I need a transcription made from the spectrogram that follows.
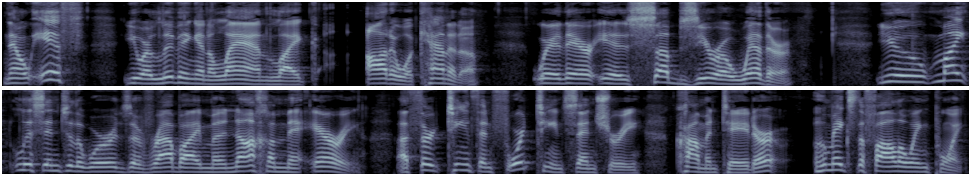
Now, if you are living in a land like Ottawa, Canada, where there is sub zero weather, you might listen to the words of Rabbi Menachem Meiri, a 13th and 14th century commentator, who makes the following point.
